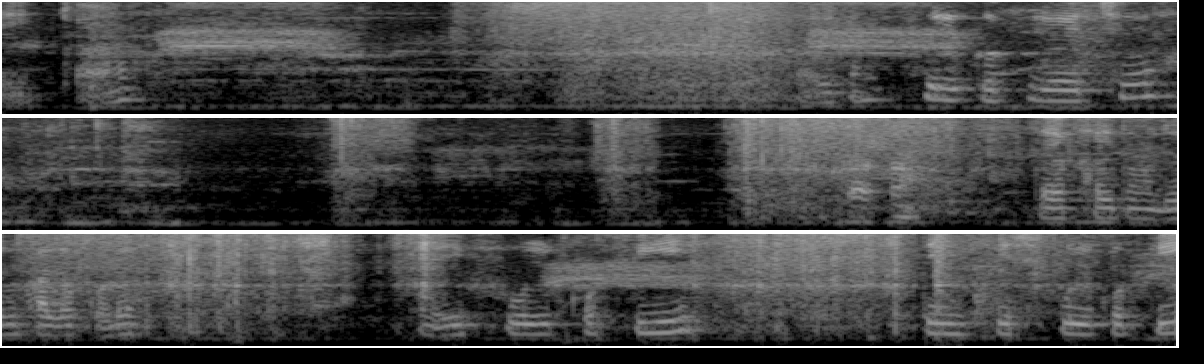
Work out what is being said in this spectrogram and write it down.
এইটা। এখানে ফুলকপি রয়েছে। দেখাই তোমাদের ভালো করে। এই ফুলকপি, তিন পিস ফুলকপি।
